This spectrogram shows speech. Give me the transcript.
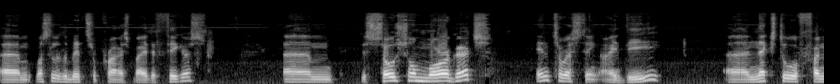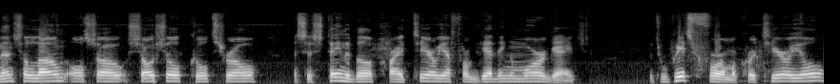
Um, was a little bit surprised by the figures. Um, the social mortgage, interesting idea. Uh, next to a financial loan, also social, cultural, and sustainable criteria for getting a mortgage. But which form of criteria,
